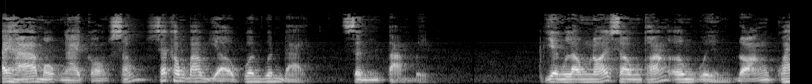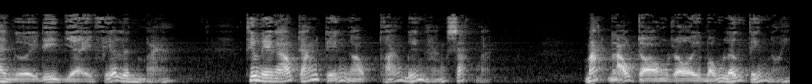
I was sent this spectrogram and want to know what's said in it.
Tại hạ một ngày còn sống sẽ không bao giờ quên huynh đài, Xin tạm biệt. Dân Long nói xong thoáng ôm quyền đoạn quay người đi về phía linh mã. Thiếu niên áo trắng triển ngọc thoáng biến hẳn sắc mặt. Mắt đảo tròn rồi bỗng lớn tiếng nói.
